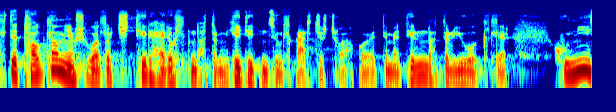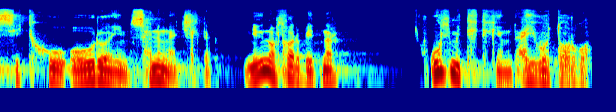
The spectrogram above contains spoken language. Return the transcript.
Гэхдээ тоглоом юм шиг боловч тэр хариултан дотор нь хэд хэдэн зүйл гарч ирж байгаа байхгүй тийм ээ. Тэрэн дотор юу вэ гэхээр хүний сэтгхүү өөрөө юм сонин ажилдаг. Нэг нь болохоор бид нар үл мэдэх юмд айгүй дургу.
